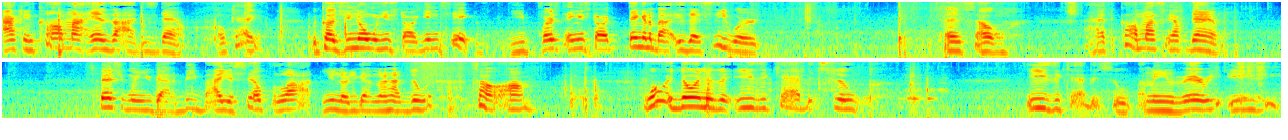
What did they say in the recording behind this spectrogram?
I can calm my anxieties down. Okay? Because you know when you start getting sick, you first thing you start thinking about is that C word. And so I had to calm myself down especially when you got to be by yourself a lot. You know, you got to learn how to do it. So, um, what we're doing is an easy cabbage soup. Easy cabbage soup. I mean, very easy.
